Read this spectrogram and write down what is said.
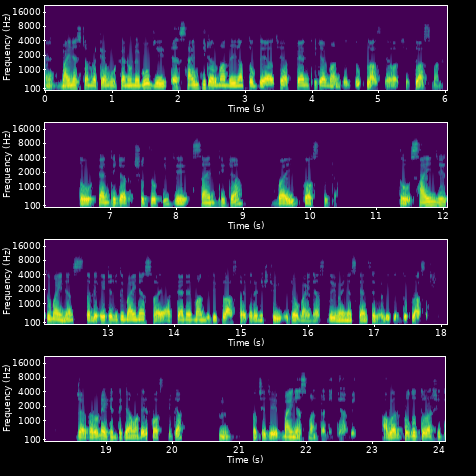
হ্যাঁ তো যেহেতু মাইনাস তাহলে এটা যদি মাইনাস হয় আর মান যদি প্লাস হয়, তাহলে নিশ্চয়ই এটাও মাইনাস দুই মাইনাস ক্যান্সেল হলে কিন্তু প্লাস আসে। যার কারণে এখান থেকে আমাদের থিটা হুম। হচ্ছে যে মাইনাস মানটা নিতে হবে। আবার প্রদত্ত রাশিতে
